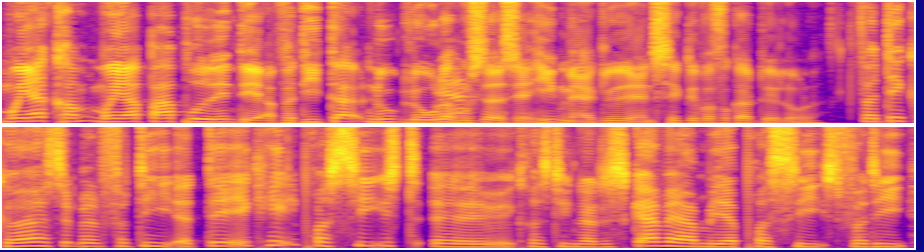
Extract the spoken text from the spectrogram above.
må, jeg komme, må jeg bare bryde ind der? Fordi der, nu Lola, ja. hun sidder og ser helt mærkeligt ud i ansigtet. Hvorfor gør du det, Lola? For det gør jeg simpelthen, fordi at det er ikke helt præcist, øh, Christina. Det skal være mere præcist, fordi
